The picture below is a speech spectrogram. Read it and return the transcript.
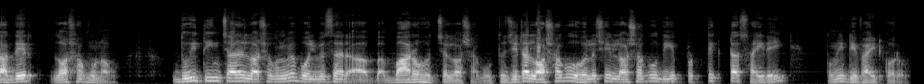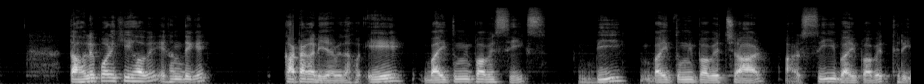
তাদের লসাগু নাও। দুই, তিন, চারের লসাগু নেবে, বলবে স্যার বারো হচ্ছে লসাগু। তো যেটা লসাগু হলো, সেই লসাগু দিয়ে প্রত্যেকটা সাইডেই তুমি ডিভাইড করো। তাহলে পরে কি হবে? এখান থেকে কাটাকাটি যাবে। দেখো এ বাই তুমি পাবে সিক্স বি বাই তুমি পাবে চার আর সি বাই পাবে থ্রি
